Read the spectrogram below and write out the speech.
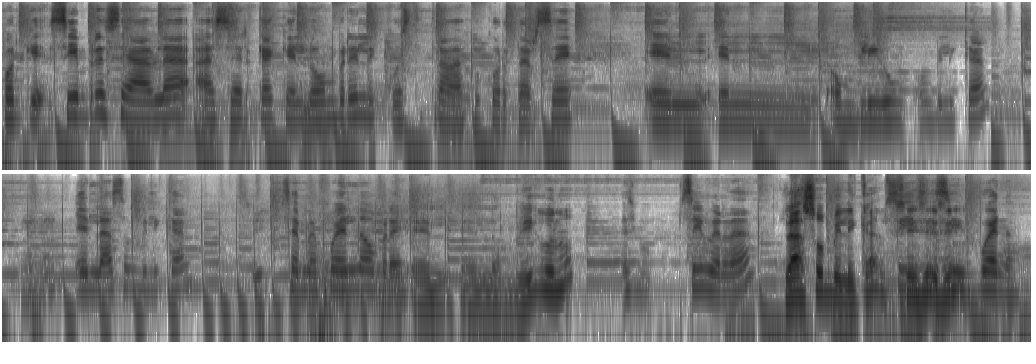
Porque siempre se habla acerca que el hombre le cuesta trabajo cortarse el, el ombligo umbilical, el lazo umbilical. Se me fue el nombre. El, el ombligo, ¿no? Es- sí, ¿verdad? Lazo umbilical. Sí, sí, sí. Bueno,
